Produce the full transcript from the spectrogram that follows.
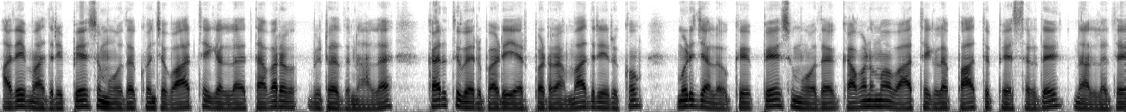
அதே மாதிரி பேசும்போது கொஞ்சம் வார்த்தைகளில் தவற விடுறதுனால கருத்து வேறுபாடு ஏற்படுற மாதிரி இருக்கும். முடிஞ்ச அளவுக்கு பேசும்போது கவனமாக வார்த்தைகளை பார்த்து பேசுகிறது நல்லது.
